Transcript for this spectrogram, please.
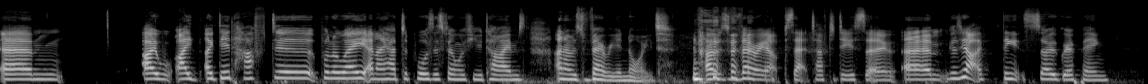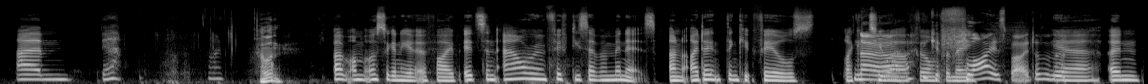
um, I, I, I did have to pull away and I had to pause this film a few times and I was very annoyed. I was very upset to have to do so. Because, yeah, I think it's so gripping. Um, yeah. Helen. Um, I'm also going to give it a five. It's an hour and 57 minutes, and I don't think it feels like no, a two hour film for me. flies by, doesn't it? Yeah. And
